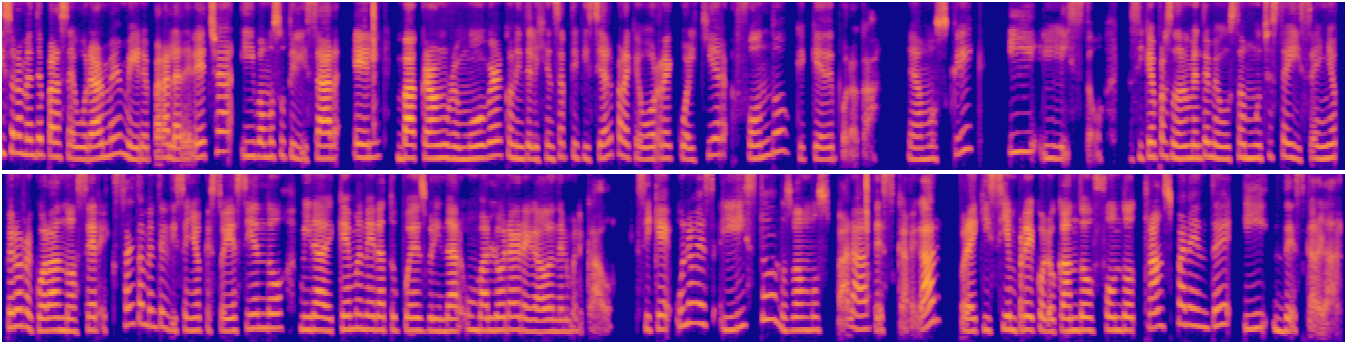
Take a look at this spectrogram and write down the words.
Y solamente para asegurarme me iré para la derecha y vamos a utilizar el Background Remover con inteligencia artificial para que borre cualquier fondo que quede por acá. Le damos clic y listo. Así que personalmente me gusta mucho este diseño, pero recuerda no hacer exactamente el diseño que estoy haciendo. Mira de qué manera tú puedes brindar un valor agregado en el mercado. Así que una vez listo, nos vamos para descargar. Por aquí siempre colocando fondo transparente y descargar.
